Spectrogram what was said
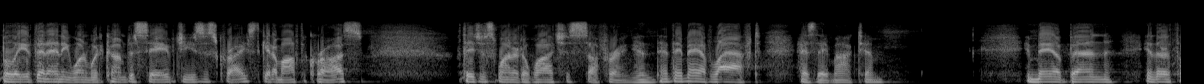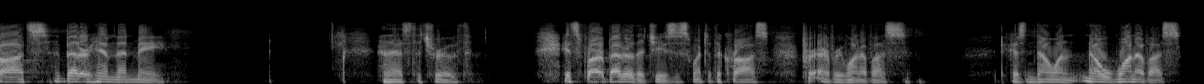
believed that anyone would come to save Jesus Christ, get him off the cross. They just wanted to watch his suffering, and they may have laughed as they mocked him. It may have been in their thoughts, better him than me. And that's the truth. It's far better that Jesus went to the cross for every one of us because no one, no one of us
